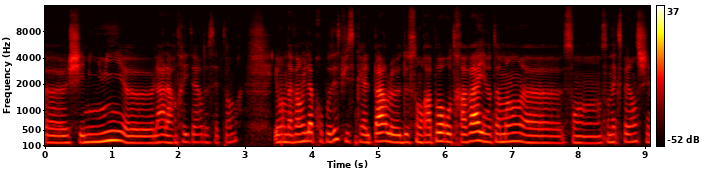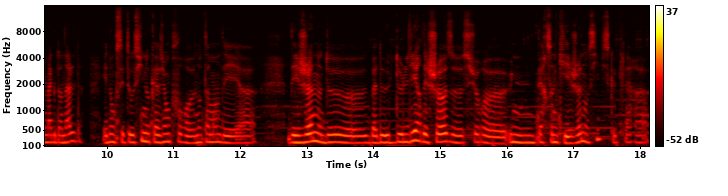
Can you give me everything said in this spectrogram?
Euh, chez Minuit, euh, là à la rentrée littéraire de septembre. Et on avait envie de la proposer puisqu'elle parle de son rapport au travail et notamment euh, son, expérience chez McDonald's. Et donc c'était aussi une occasion pour notamment des, jeunes bah de, de, lire des choses sur une personne qui est jeune aussi, puisque Claire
